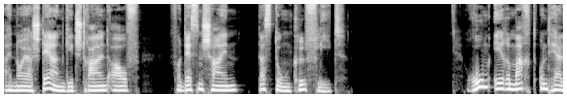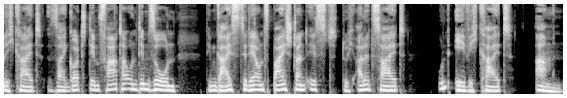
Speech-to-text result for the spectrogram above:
ein neuer Stern geht strahlend auf, vor dessen Schein das Dunkel flieht. Ruhm, Ehre, Macht und Herrlichkeit sei Gott dem Vater und dem Sohn, dem Geiste, der uns Beistand ist durch alle Zeit und Ewigkeit. Amen.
